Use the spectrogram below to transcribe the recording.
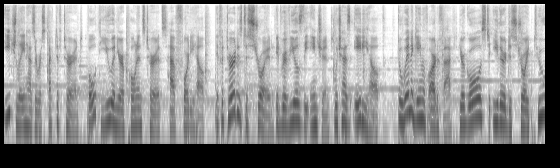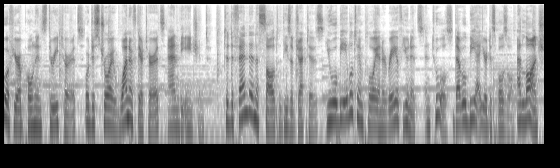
Each lane has a respective turret. Both you and your opponent's turrets have 40 health. If a turret is destroyed, it reveals the Ancient, which has 80 health. To win a game of Artifact, your goal is to either destroy two of your opponent's three turrets, or destroy one of their turrets and the Ancient. To defend and assault these objectives, you will be able to employ an array of units and tools that will be at your disposal. At launch,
